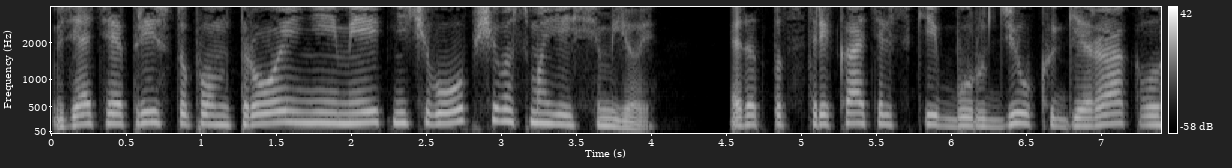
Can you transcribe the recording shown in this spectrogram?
«Взятие приступом Трои не имеет ничего общего с моей семьей. Этот подстрекательский бурдюк Геракл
